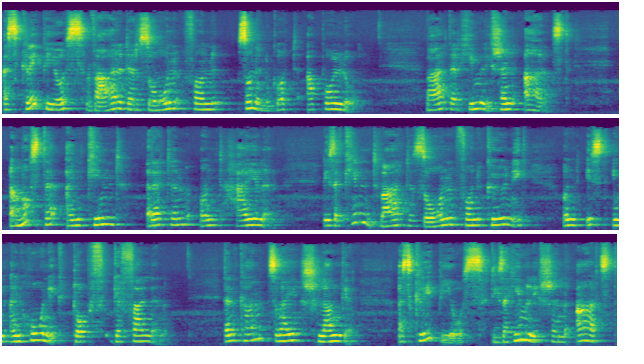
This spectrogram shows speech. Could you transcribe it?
Asklepios war der Sohn von Sonnengott Apollo, war der himmlische Arzt. Er musste ein Kind retten und heilen. Dieser Kind war der Sohn von König und ist in einen Honigtopf gefallen. Dann kamen zwei Schlangen. Asklepios, dieser himmlische Arzt,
